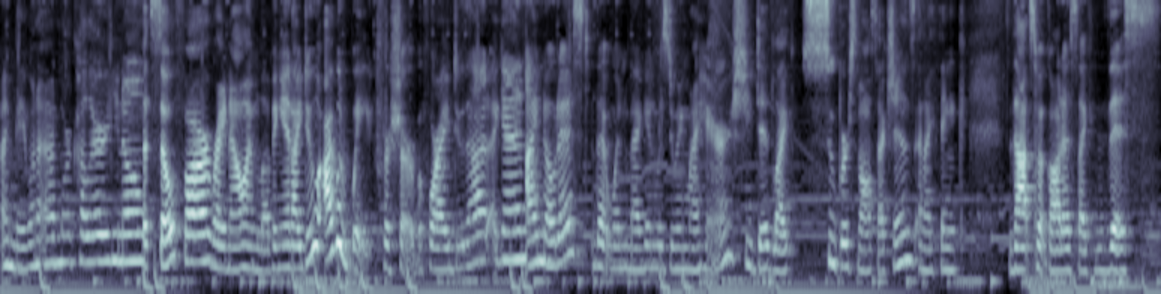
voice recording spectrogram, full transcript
I may want to add more color, you know? But so far, right now, I'm loving it. I do, I would wait for sure before I do that again. I noticed that when Megan was doing my hair, she did like super small sections and I think that's what got us like this,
